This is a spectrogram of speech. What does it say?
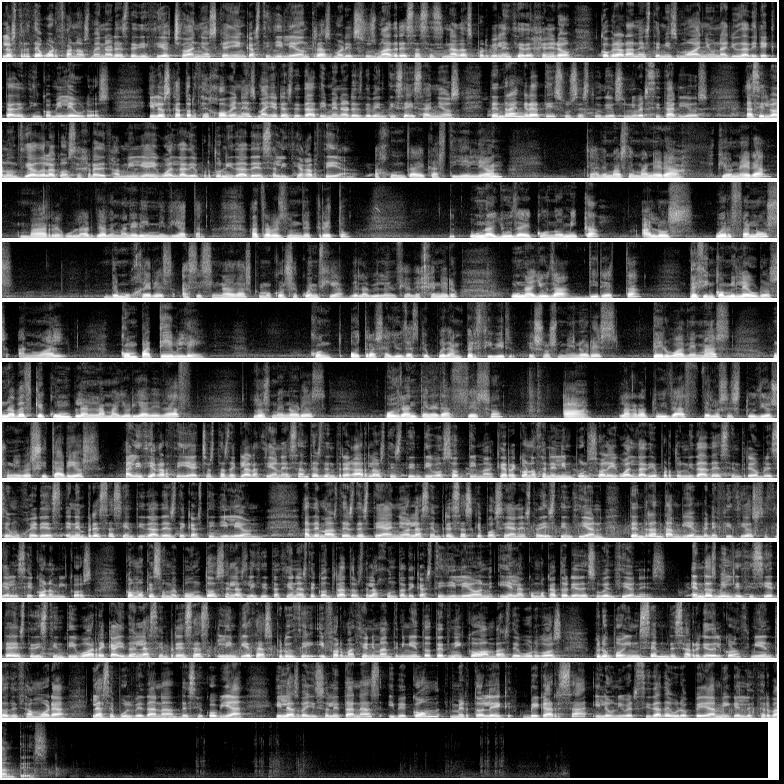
Los 13 huérfanos menores de 18 años que hay en Castilla y León tras morir sus madres asesinadas por violencia de género cobrarán este mismo año una ayuda directa de 5.000 euros. Y los 14 jóvenes mayores de edad y menores de 26 años tendrán gratis sus estudios universitarios. Así lo ha anunciado la consejera de Familia e Igualdad de Oportunidades, Alicia García. La Junta de Castilla y León, que además de manera pionera, va a regular ya de manera inmediata, a través de un decreto, una ayuda económica a los huérfanos de mujeres asesinadas como consecuencia de la violencia de género, una ayuda directa de 5.000 euros anual, compatible con otras ayudas que puedan percibir esos menores, pero además, una vez que cumplan la mayoría de edad, los menores podrán tener acceso a la gratuidad de los estudios universitarios Alicia García ha hecho estas declaraciones antes de entregar los distintivos óptima, que reconocen el impulso a la igualdad de oportunidades entre hombres y mujeres en empresas y entidades de Castilla y León. Además, desde este año, las empresas que posean esta distinción tendrán también beneficios sociales y económicos, como que sume puntos en las licitaciones de contratos de la Junta de Castilla y León y en la convocatoria de subvenciones. En 2017, este distintivo ha recaído en las empresas Limpiezas Cruci y Formación y Mantenimiento Técnico, ambas de Burgos, Grupo INSEM, Desarrollo del Conocimiento de Zamora, la Sepulvedana de Secovia y las vallisoletanas Ibecom, Mertolec, Begarsa y la Universidad Europea Miguel de Cervantes.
